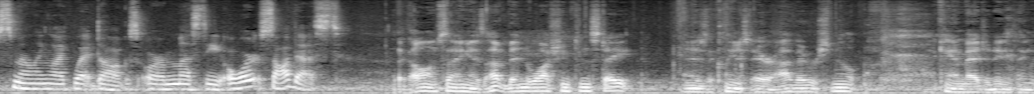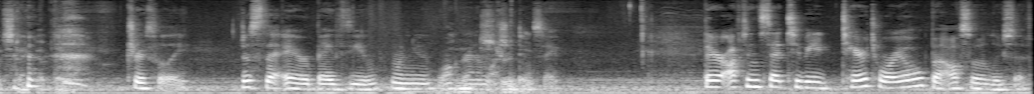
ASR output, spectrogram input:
smelling like wet dogs or musty or sawdust. Like all I'm saying is, I've been to Washington State, and it's the cleanest air I've ever smelt. I can't imagine anything would stink up there. Truthfully, just the air bathes you when you walk mm, around in Washington true. State. They are often said to be territorial, but also elusive.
